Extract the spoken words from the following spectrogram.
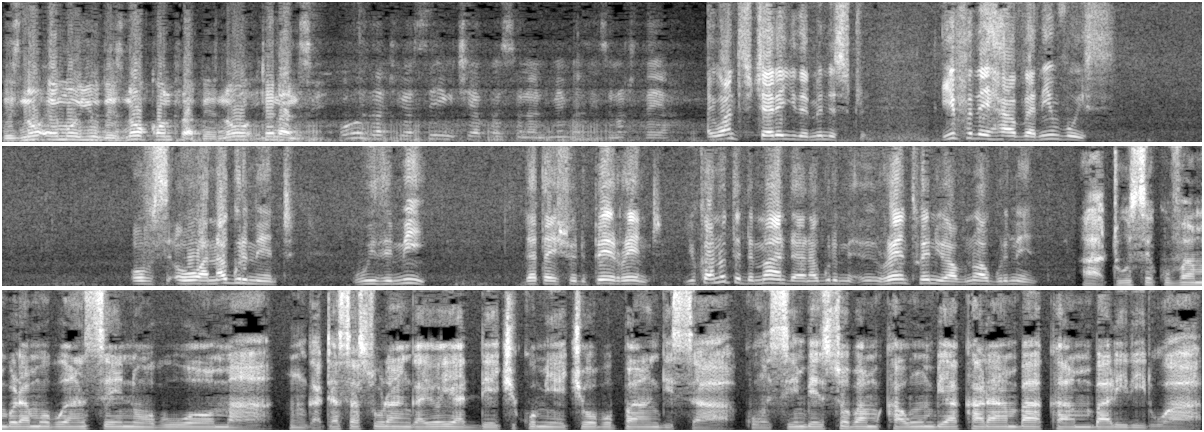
There's no MOU, there's no contract, there's no tenancy. All that you are saying, Chairperson and members, is not there. I want to challenge the ministry. If they have an invoice of, or an agreement with me that I should pay rent, you cannot demand an agreement, rent when you have no agreement. atuuse kuva mu bulamu bwa nseene obuwooma nga tasasulangayo yadde ekikumi eky'obupangisa ku nsimbi ezisoba mu kawumbi akalamba akamubalirirwa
